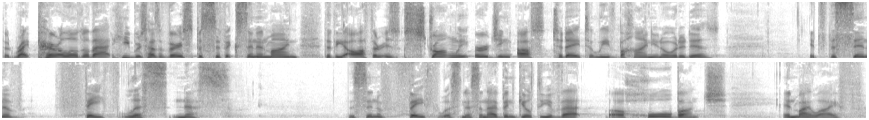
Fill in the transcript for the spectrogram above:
that right parallel to that, Hebrews has a very specific sin in mind that the author is strongly urging us today to leave behind. You know what it is? It's the sin of faithlessness. The sin of faithlessness. And I've been guilty of that a whole bunch in my life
